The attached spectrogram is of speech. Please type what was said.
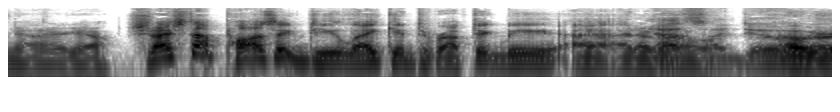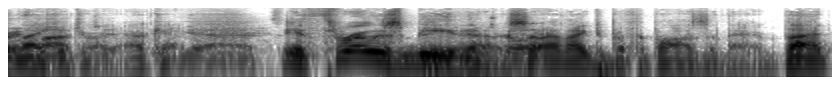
Yeah, there you go. Should I stop pausing? Do you like interrupting me? I, I don't yes, know. Yes, I do. Oh, you like much. interrupting. Okay. Yeah, it throws me though, so I like to put the pause in there. But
